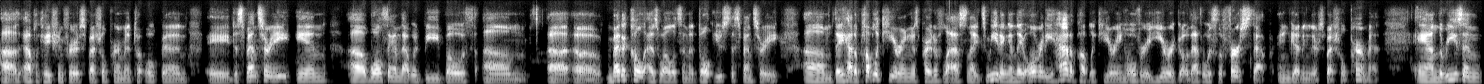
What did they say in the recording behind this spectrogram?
uh, application for a special permit to open a dispensary in uh, Waltham that would be both um, uh, medical as well as an adult use dispensary. Um, they had a public hearing as part of last night's meeting, and they already had a public hearing over a year ago. That was the first step in getting their special permit. And the reason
